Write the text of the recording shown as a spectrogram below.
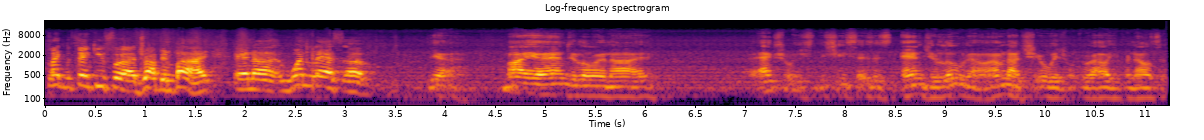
I'd like to thank you for uh, dropping by. And uh, one last, uh, Yeah, Maya Angelo and I, actually, she says it's Angelou now. I'm not sure which how you pronounce it.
